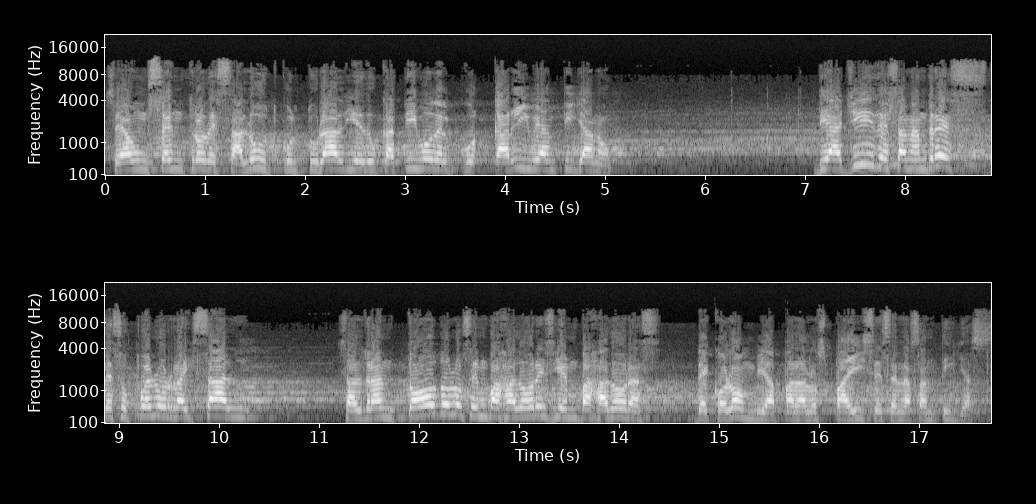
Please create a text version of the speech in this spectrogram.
sea un centro de salud cultural y educativo del Caribe antillano. De allí, de San Andrés, de su pueblo raizal, saldrán todos los embajadores y embajadoras de Colombia para los países en las Antillas.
